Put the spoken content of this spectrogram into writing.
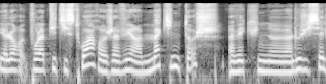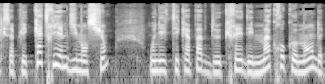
Et alors, pour la petite histoire, euh, j'avais un Macintosh avec une, un logiciel qui s'appelait Quatrième Dimension. On était capable de créer des macro-commandes.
